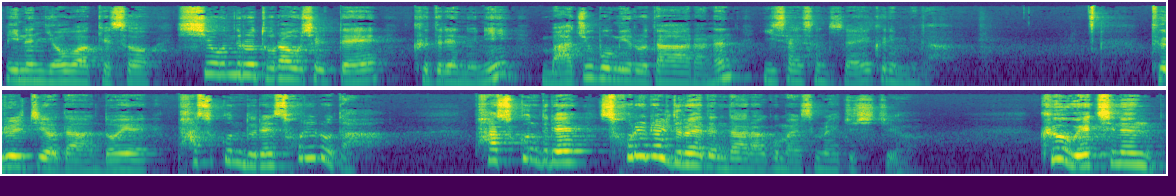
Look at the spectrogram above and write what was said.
이는 여호와께서 시온으로 돌아오실 때 그들의 눈이 마주보미로다라는 이사의 선지자의 글입니다. 들을지어다 너의 파수꾼들의 소리로다. 파수꾼들의 소리를 들어야 된다라고 말씀을 해주시지요. 그 외치는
